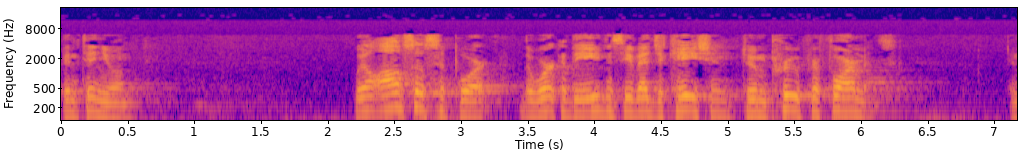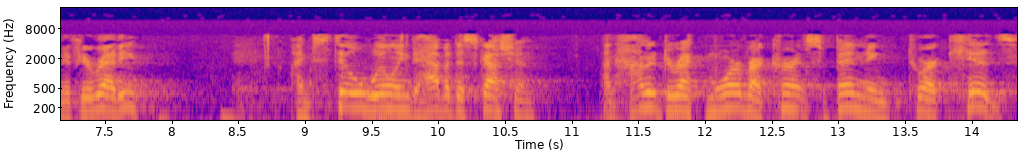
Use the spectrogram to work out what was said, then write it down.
continuum. We'll also support the work of the Agency of Education to improve performance. And if you're ready, I'm still willing to have a discussion on how to direct more of our current spending to our kids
